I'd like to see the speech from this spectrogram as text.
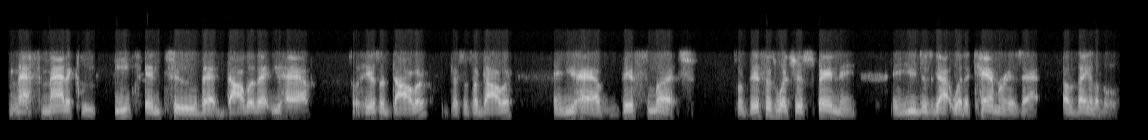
mathematically eats into that dollar that you have. So here's a dollar. This is a dollar and you have this much, so this is what you're spending, and you just got where the camera is at available.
